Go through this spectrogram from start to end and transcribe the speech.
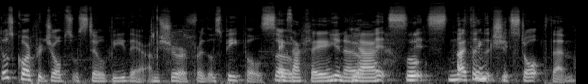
Those corporate jobs will still be there, I'm sure, for those people. So, Exactly, you know, yeah. it's, Well, it's nothing think- that should stop them.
